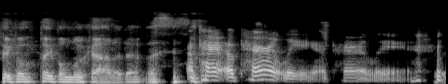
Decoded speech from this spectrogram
People people look harder, don't they? Appar- apparently, apparently.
